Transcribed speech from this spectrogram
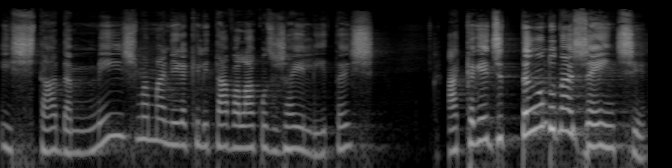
está da mesma maneira que ele estava lá com os israelitas, acreditando na gente,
